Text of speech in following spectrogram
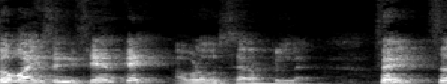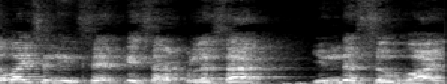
செவ்வாய் சனி சேர்க்கை அவ்வளவு சிறப்பில்லை. சரி செவ்வாய் சனி சேர்க்கை சிறப்பு இல்லை சார். இந்த செவ்வாய்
